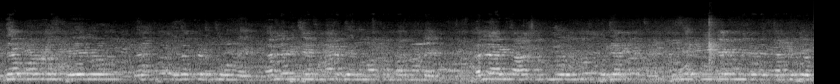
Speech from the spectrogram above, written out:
ഇതേപോലുള്ള പേരുകളും ഇതൊക്കെ എടുത്തുകൊണ്ട് നല്ല വിജയം ഉണ്ടാകട്ടെ എന്ന് മാത്രം പറഞ്ഞുകൊണ്ട് എല്ലാവിധ ആശംസകളും പുതിയ പുതിയ പി ജെ കമ്മിറ്റിയുടെ തെരഞ്ഞെടുപ്പിലും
